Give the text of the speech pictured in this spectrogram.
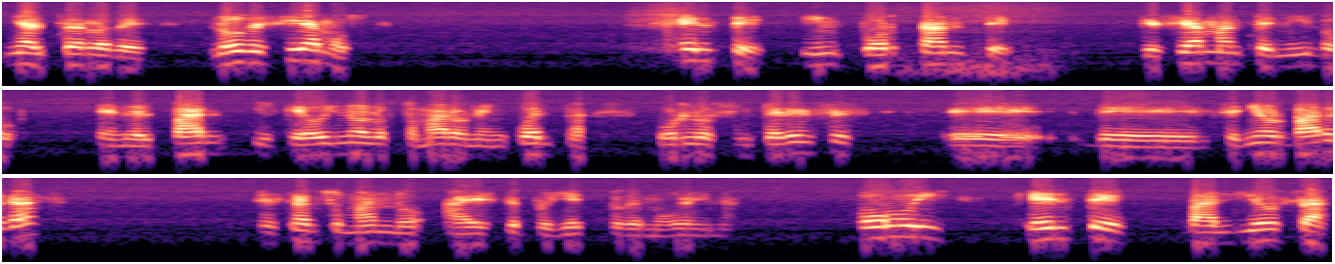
ni al PRD. Lo decíamos, gente importante que se ha mantenido en el PAN y que hoy no los tomaron en cuenta por los intereses eh, del señor Vargas, se están sumando a este proyecto de Morena. Hoy gente valiosa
